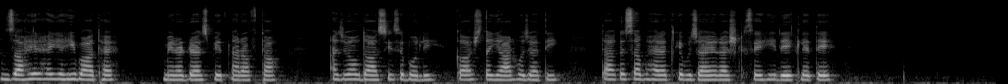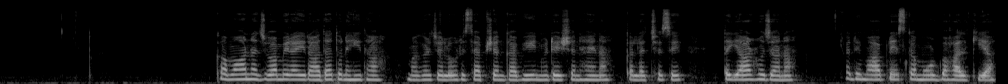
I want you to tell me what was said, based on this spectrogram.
ज़ाहिर है यही बात है। मेरा ड्रेस भी इतना रफ था। अजवा उदासी से बोली, काश तैयार हो जाती। ताकि सब हैरत के बजाय रश्क से ही देख लेते। कमान अजवा मेरा इरादा तो नहीं था, मगर चलो, रिसेप्शन का भी इनविटेशन है ना, कल अच्छे से तैयार हो जाना। रिमाब ने इसका मूड बहाल किया।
